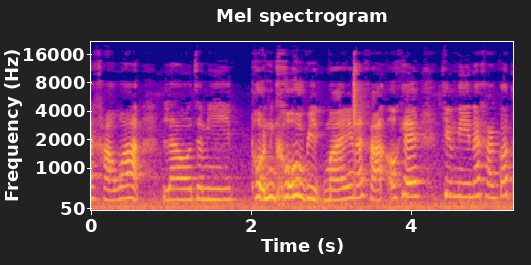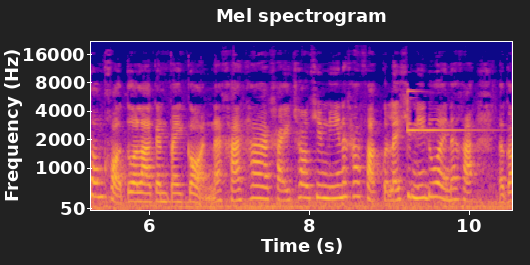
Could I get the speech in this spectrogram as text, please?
นะคะว่าเราจะมีผลโควิดไหมนะคะ โอเค คลิปนี้นะคะก็ต้องขอตัวลากันไปก่อนนะคะ ถ้าใครชอบคลิปนี้นะคะ ฝากกดไลค์คลิปนี้ด้วยนะคะ แล้วก็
